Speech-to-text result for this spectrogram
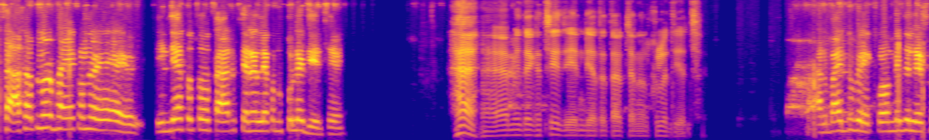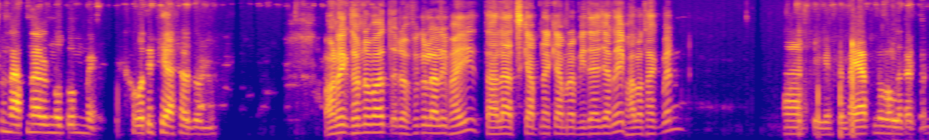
আচ্ছা আসাদনুর ভাই এখন ইন্ডিয়াতে তো তার চ্যানেল এখন খুলে দিয়েছে হ্যাঁ, হ্যাঁ, আমি দেখেছি যে ইন্ডিয়াতে তার চ্যানেল খুলে দিয়েছে। আর বাই দ্য ওয়ে কংগ্রেচুলেশন আপনার নতুন অতিথি আসার জন্য অনেক ধন্যবাদ রফিকুল আলী ভাই। তাহলে আজকে আপনাকে আমরা বিদায় জানাই। ভালো থাকবেন। হ্যাঁ ঠিক আছে ভাই আপনিও ভালো থাকবেন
